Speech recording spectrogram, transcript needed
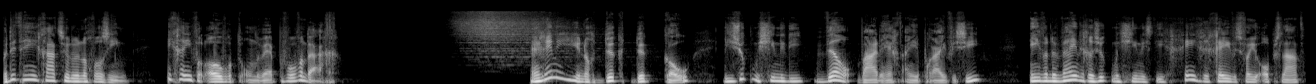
Waar dit heen gaat zullen we nog wel zien. Ik ga in ieder geval over op de onderwerpen voor vandaag. Herinner je je nog DuckDuckGo, die zoekmachine die wel waarde hecht aan je privacy? Een van de weinige zoekmachines die geen gegevens van je opslaat,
